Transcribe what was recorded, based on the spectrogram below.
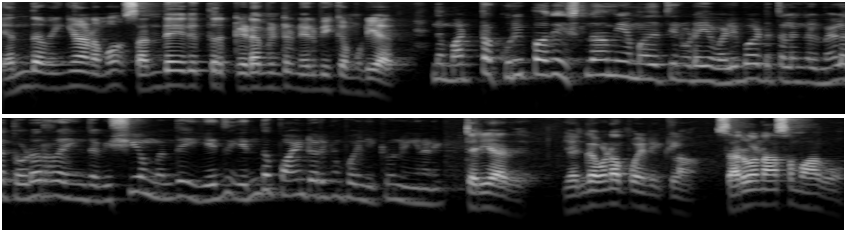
எந்த விஞ்ஞானமும் சந்தேகத்திற்கு இடமின்றி நிரூபிக்க முடியாது. இந்த மற்ற குறிப்பாக இஸ்லாமிய மதத்தினுடைய வழிபாட்டு தலங்கள் மேலே தொடர்ற இந்த விஷயம் வந்து எது எந்த பாயிண்ட் வரைக்கும் போய் நிற்கும்னு நீங்கள் நினைக்கிறீங்க? தெரியாது. எங்கே வேணால் போய் நிற்கலாம் சர்வநாசம் ஆகும்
